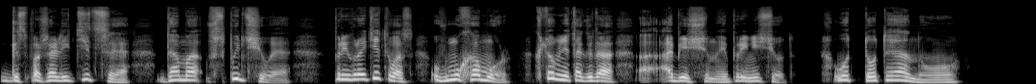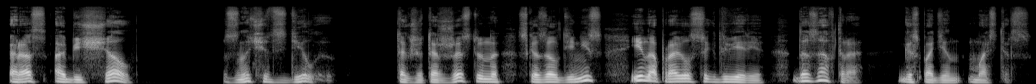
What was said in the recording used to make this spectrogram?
госпожа Летиция, дама вспыльчивая, превратит вас в мухомор. Кто мне тогда а, обещанное принесет? Вот то и оно. Раз обещал, значит, сделаю. Так же торжественно сказал Денис и направился к двери. До завтра, господин Мастерс.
